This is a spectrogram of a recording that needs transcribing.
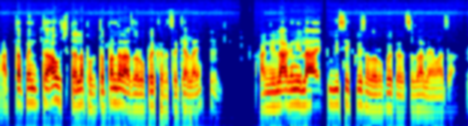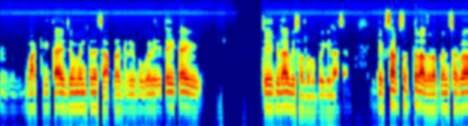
आतापर्यंत औषधाला फक्त पंधरा हजार रुपये खर्च केलाय. आणि लागणीला एक वीस एकवीस हजार रुपये खर्च झालाय माझा. बाकी काय जो मेंटेनन्स आहे आपला ड्रीप वगैरे हे ते काही ते एक दहा वीस हजार रुपये गेले असेल. एक साठ सत्तर हजारापर्यंत सगळा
